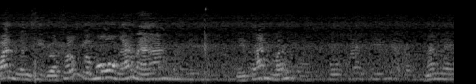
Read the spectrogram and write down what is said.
วันบางทีเราทบกระโมงนะนะเดี๋ยวท่านมันนั่นเลย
